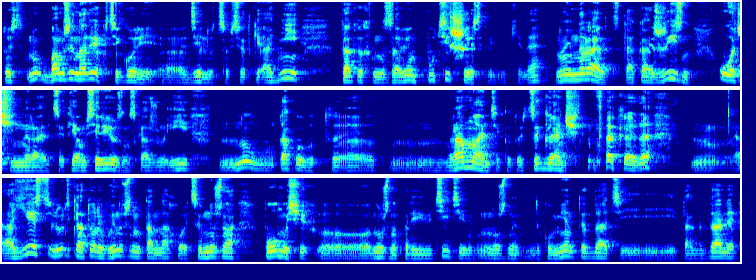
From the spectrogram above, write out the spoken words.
То есть, ну, бомжи на две категории э, делятся все-таки. Одни как их назовем, путешественники. Да? Ну, им нравится такая жизнь, очень нравится, это я вам серьезно скажу. И, ну, такой вот э, романтика, то есть цыганщина такая, да, а есть люди, которые вынуждены там находятся. Им нужна помощь, их э, нужно приютить, им нужны документы дать и, и так далее.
